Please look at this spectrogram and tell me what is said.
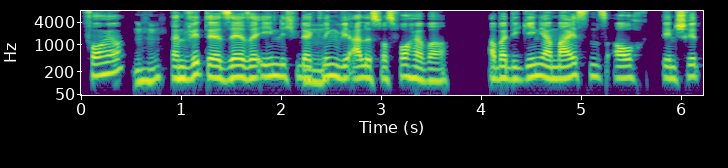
vorher, Mhm. dann wird der sehr, sehr ähnlich wieder Mhm. klingen wie alles, was vorher war. Aber die gehen ja meistens auch den Schritt,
